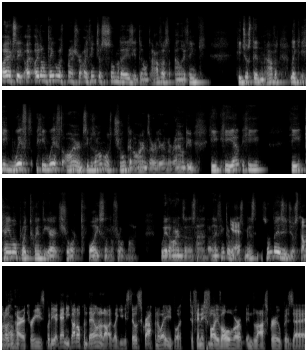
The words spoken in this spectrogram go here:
I actually, I, I don't think it was pressure. I think just some days you don't have it, and I think he just didn't have it. Like he whiffed, he whiffed irons. He was almost chunking irons earlier in the round. He he he he he came up like twenty yards short twice on the front line with irons in his hand, and I think they were Yeah. just missing. Some days he just Some of those have it. par threes, but he, again, he got up and down a lot. Like he was still scrapping away, but to finish five over in the last group is uh,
